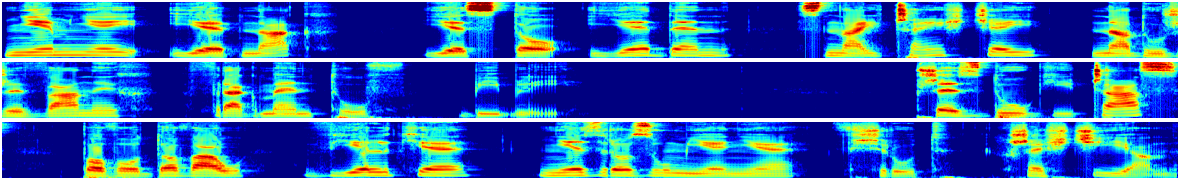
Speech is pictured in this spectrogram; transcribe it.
Niemniej jednak jest to jeden z najczęściej nadużywanych fragmentów Biblii. Przez długi czas powodował wielkie niezrozumienie wśród chrześcijan.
